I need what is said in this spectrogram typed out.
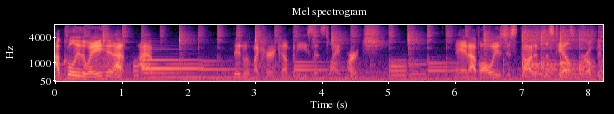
I'm cool either way. And I, I've been with my current company since like March, and I've always just gone into the scales when they're open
